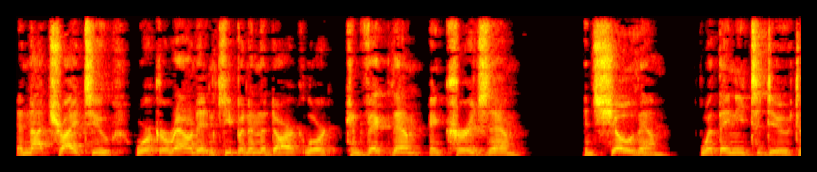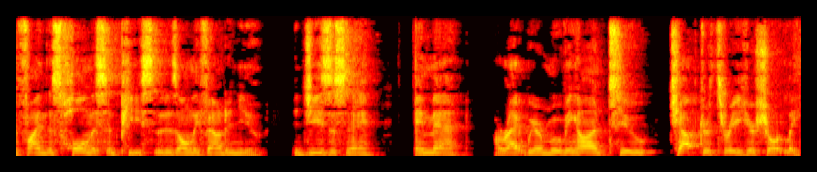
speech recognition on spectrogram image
and not try to work around it and keep it in the dark. Lord, convict them, encourage them, and show them what they need to do to find this wholeness and peace that is only found in you. In Jesus' name, amen. All right, we are moving on to chapter three here shortly.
